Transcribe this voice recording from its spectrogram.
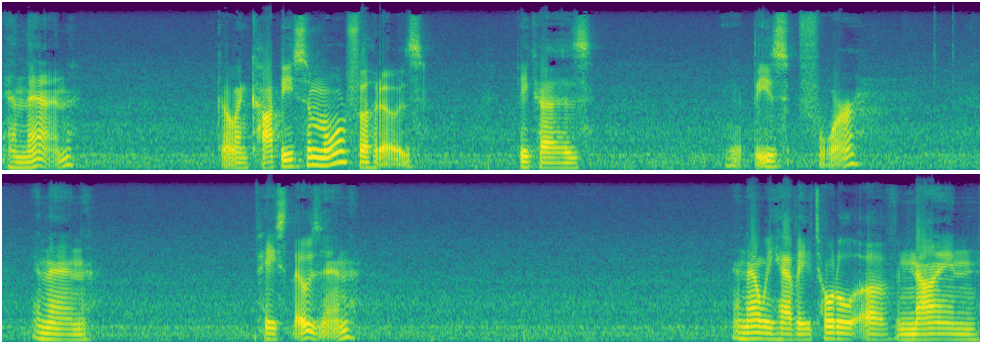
and then go and copy some more photos. Because these four and then paste those in and now we have a total of nine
